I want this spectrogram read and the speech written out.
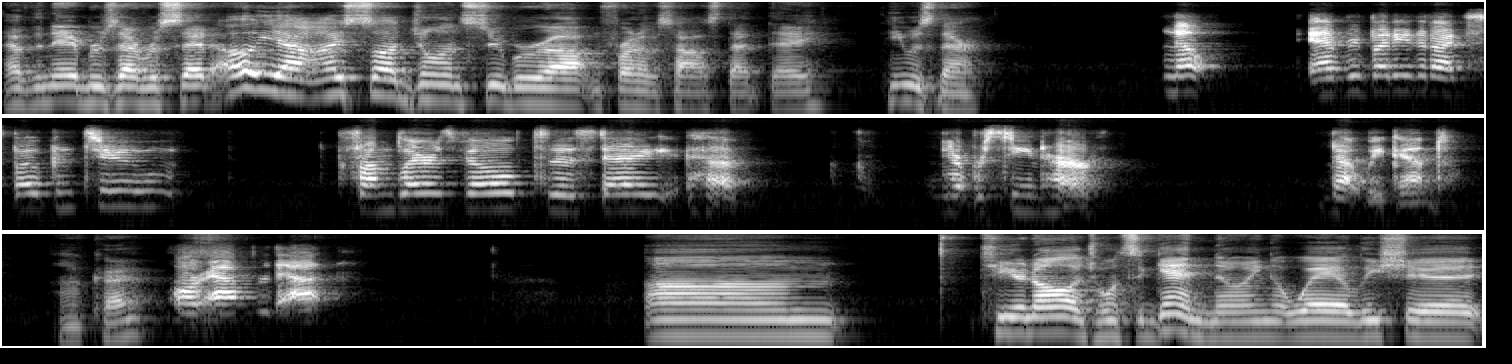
have the neighbors ever said, "Oh yeah, I saw John Subaru out in front of his house that day. He was there." No, everybody that I've spoken to from Blairsville to this day have never seen her that weekend Okay. or after that. Um, to your knowledge, once again, knowing the way Alicia,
